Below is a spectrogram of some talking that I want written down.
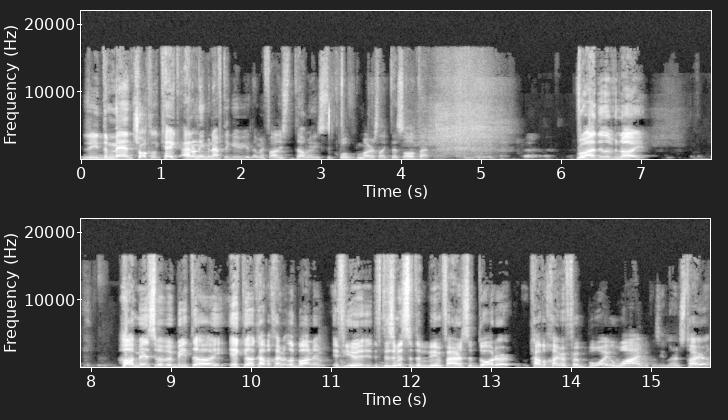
You demand chocolate cake. I don't even have to give you. That my father used to tell me. He used to quote Gemara's like this all the time. If you if there's a mitzvah to be in as a daughter, kavachimer for a boy, why? Because he learns Torah.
